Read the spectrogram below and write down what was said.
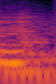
Mm-hmm.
